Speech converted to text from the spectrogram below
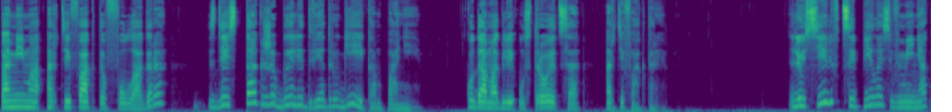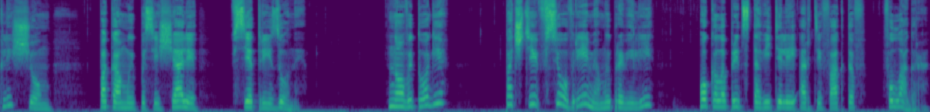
Помимо артефактов Фулагора, здесь также были две другие компании, куда могли устроиться артефакторы. Люсиль вцепилась в меня клещом, пока мы посещали все три зоны. Но в итоге почти все время мы провели около представителей артефактов Фулагора.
